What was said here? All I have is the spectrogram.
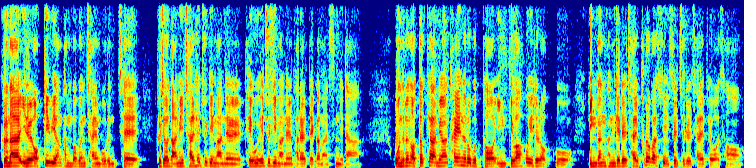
그러나 이를 얻기 위한 방법은 잘 모른 채 그저 남이 잘 해주기만을 대우해주기만을 바랄 때가 많습니다. 오늘은 어떻게 하면 타인으로부터 인기와 호의를 얻고 인간관계를 잘 풀어갈 수 있을지를 잘 배워서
